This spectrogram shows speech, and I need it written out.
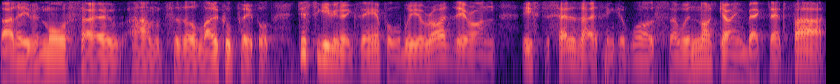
But even more so um, for the local people. Just to give you an example, we arrived there on Easter Saturday, I think it was. So we're not going back that far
